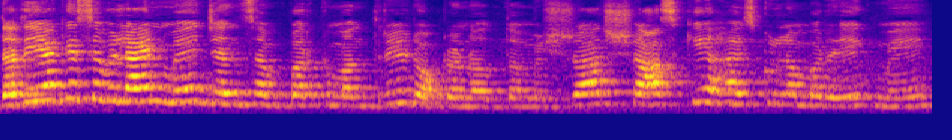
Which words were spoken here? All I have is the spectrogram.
जनसंपर्क मंत्री डॉक्टर नरोत्तम मिश्रा, शासकीय हाई स्कूल नंबर एक में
